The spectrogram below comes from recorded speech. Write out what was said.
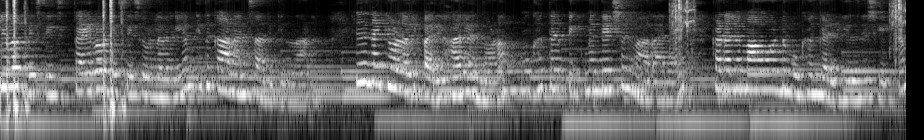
ലിവർ ഡിസീസ് തൈറോയ്ഡ് ഡിസീസ് ഉള്ളവരിലും ഇത് കാണാൻ സാധിക്കുന്നതാണ്. ഇതിനൊക്കെയുള്ള ഒരു പരിഹാരം എന്നോണം മുഖത്തെ പിഗ്മെന്റേഷൻ മാറാനായി കടലമാവ് കൊണ്ട് മുഖം കഴുകിയതിന് ശേഷം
